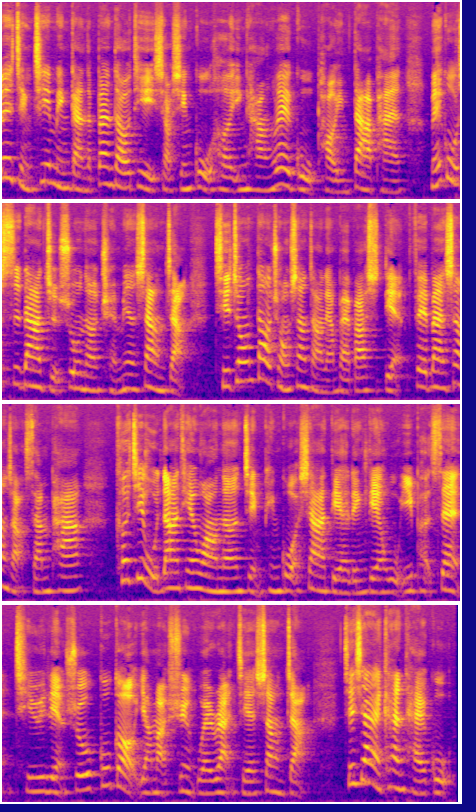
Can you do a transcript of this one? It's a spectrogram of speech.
对景气敏感的半导体、小型股和银行类股跑赢大盘。美股四大指数呢全面上涨，其中道琼上涨两百八十点，费半上涨三趴。科技五大天王呢，仅苹果下跌零点五一 percent，其余脸书、Google、亚马逊、微软皆上涨。接下来看台股，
